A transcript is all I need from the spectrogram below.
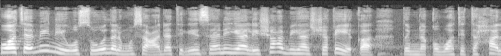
وتأمين وصول المساعدات الإنسانية لشعبها الشقيق ضمن قوات التحالف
